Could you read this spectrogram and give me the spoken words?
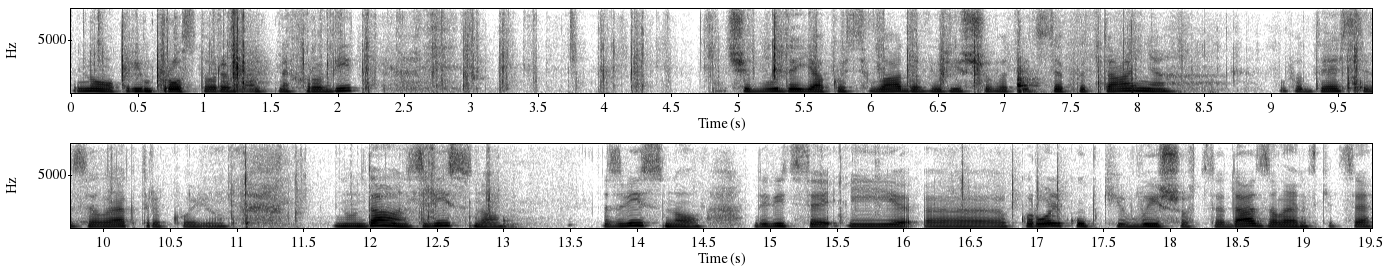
Ну, окрім просто ремонтних робіт. Чи буде якось влада вирішувати це питання в Одесі з електрикою? Ну так, да, звісно. Звісно, дивіться, і е, король кубків вийшов, це да, Зеленський. Це,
